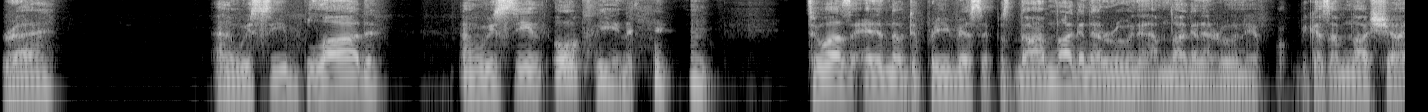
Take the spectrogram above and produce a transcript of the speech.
Right? And we see blood and we see Oakley towards the end of the previous episode. No, I'm not gonna ruin it. I'm not gonna ruin it because I'm not sure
